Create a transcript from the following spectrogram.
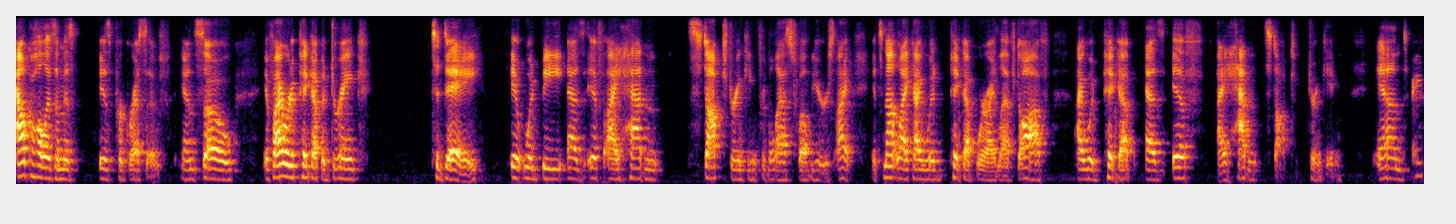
alcoholism is is progressive, and so if I were to pick up a drink today it would be as if I hadn't stopped drinking for the last 12 years. I it's not like I would pick up where I left off. I would pick up as if I hadn't stopped drinking. And right.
